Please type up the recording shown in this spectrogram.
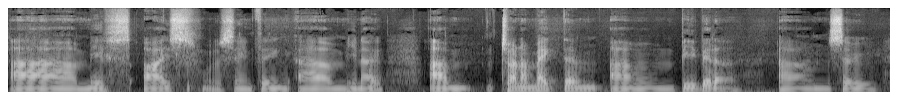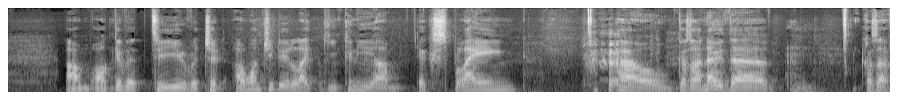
uh, meths, ice, well, same thing. Um, you know, um, trying to make them um, be better. Um, so. Um, I'll give it to you, Richard. I want you to like, can you um, explain how? Because I know the, because I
